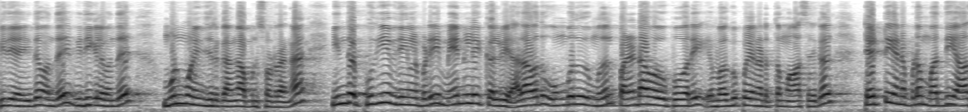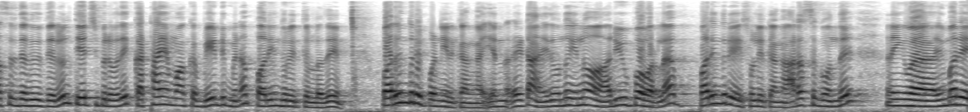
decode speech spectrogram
விதி இதை வந்து விதிகளை வந்து முன்மொழிஞ்சிருக்காங்க அப்படின்னு சொல்கிறாங்க இந்த புதிய விதிகளின்படி மேல்நிலை கல்வி அதாவது ஒன்பது முதல் பன்னெண்டாம் வகுப்பு வரை வகுப்பை நடத்தும் ஆசிரியர்கள் டெட்டு எனப்படும் மத்திய ஆசிரியர் தகுதி தேர்வில் தேர்ச்சி பெறுவதை கட்டாயமாக்க வேண்டும் என பரிந்துரைத்துள்ளது. பரிந்துரை பண்ணியிருக்காங்க. என்ன ரைட்டா? இது வந்து இன்னும் அறிவிப்பாக வரல. பரிந்துரை சொல்லியிருக்காங்க. அரசுக்கு வந்து நீங்கள் இது மாதிரி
